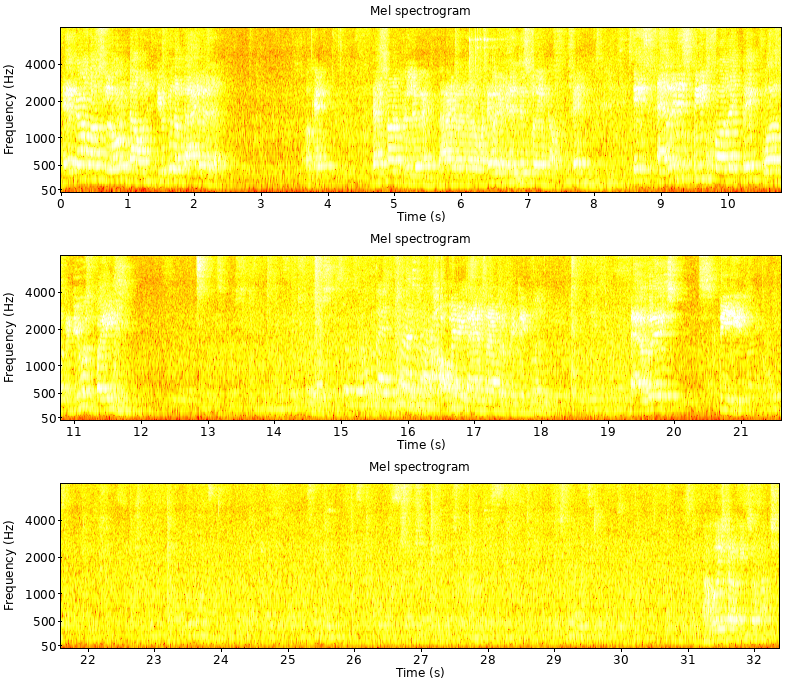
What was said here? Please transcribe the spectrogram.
aircraft was slowed due to the bad weather. Okay, that's not relevant. Bad weather, whatever it is, it is slowing down. Okay, its average speed for the trip was reduced by how many times I am repeating? Average speed Uh, who is talking so much?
